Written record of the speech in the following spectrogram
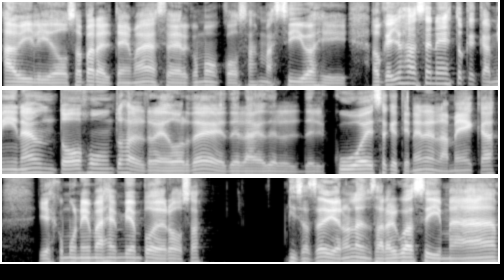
habilidosa para el tema de hacer como cosas masivas y aunque ellos hacen esto que caminan todos juntos alrededor de, la, del, del cubo ese que tienen en la meca y es como una imagen bien poderosa. Quizás se debieron lanzar algo así más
